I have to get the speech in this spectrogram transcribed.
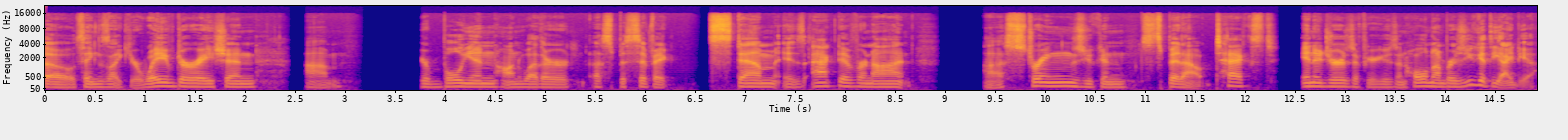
So things like your wave duration, um, your boolean on whether a specific stem is active or not. Uh, strings, you can spit out text. Integers, if you're using whole numbers, you get the idea.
